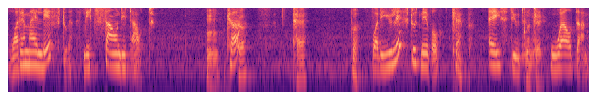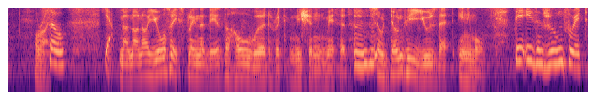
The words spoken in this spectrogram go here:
What am I left with? Let's sound it out. K. K. A. P. What are you left with, Neville? Cap. A student. Okay. Well done. All right. So, yeah. No, no, now, you also explained that there's the whole word recognition method. Mm-hmm. So don't we use that anymore? There is a room for it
